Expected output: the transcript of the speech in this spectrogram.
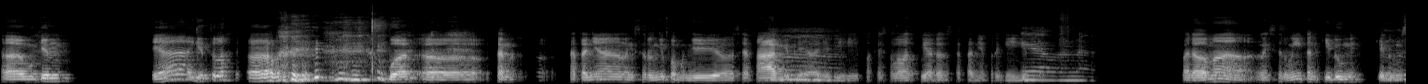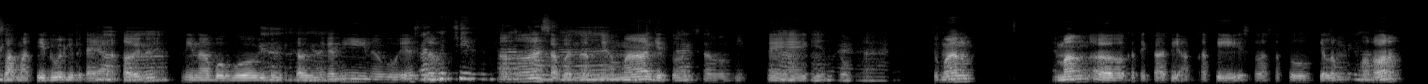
Eh, mungkin ya gitulah Eh, buat eh, kan katanya lengserungi pemanggil setan gitu ya Hmm. jadi pakai salawat biar setannya pergi gitu iya benar padahal mah lengserungi kan kidung ya kidung Hmm. selamat tidur gitu kayak Hmm. kalau ini Nina Bobo gitu Hmm. kalau ini kan Nina Bobo ya selamat ah sebenarnya mah gitu lengserungi eh gitu cuman emang eh, ketika diangkat di salah satu film Film. horor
